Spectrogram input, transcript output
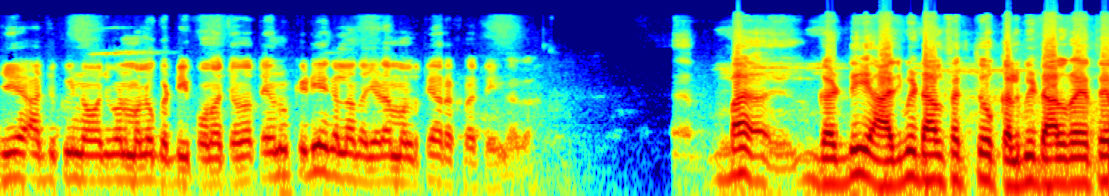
ਜੇ ਅੱਜ ਕੋਈ ਨੌਜਵਾਨ ਮੰਨ ਲਓ ਗੱਡੀ ਪਾਉਣਾ ਚਾਹੁੰਦਾ ਤੇ ਉਹਨੂੰ ਕਿਹੜੀਆਂ ਗੱਲਾਂ ਦਾ ਜਿਹੜਾ ਮੰਨ ਲਓ ਧਿਆਨ ਰੱਖਣਾ ਚਾਹੀਦਾਗਾ ब- गड्डी आज भी डाल सकते हो कल भी डाल रहे थे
